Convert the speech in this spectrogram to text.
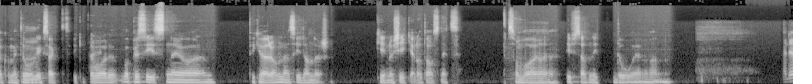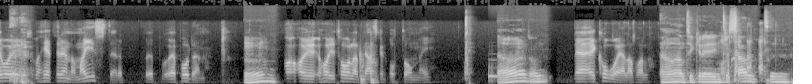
Jag kommer inte ihåg Mm. exakt vilket det var. Det var precis när jag eh, fick höra om den sidan där. Så gick in och kikade ett avsnitt. Som var eh, hyfsat nytt då i alla fall. Men det var ju, vad heter den då? Magister, eh, podden. Mm. Har, ju, har ju talat ganska gott om mig. Ja, de, Det är K i alla fall. ja, han tycker det är intressant. eh,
